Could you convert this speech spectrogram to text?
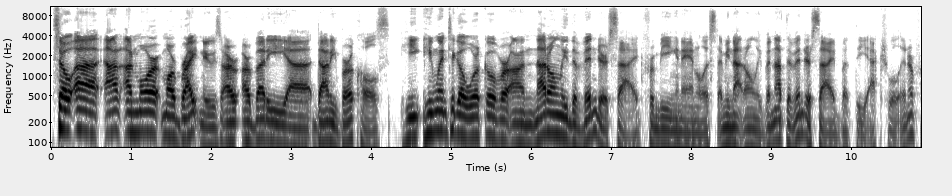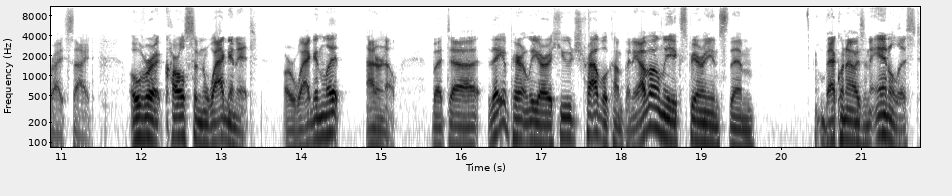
So, uh, on, on more more bright news, our our buddy uh, Donnie Berkholz, he he went to go work over on not only the vendor side from being an analyst. I mean, not only, but not the vendor side, but the actual enterprise side, over at Carlson Wagonit or Wagonlit. I don't know, but uh, they apparently are a huge travel company. I've only experienced them back when I was an analyst,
